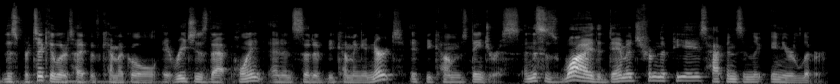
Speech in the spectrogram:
this particular type of chemical, it reaches that point, and instead of becoming inert, it becomes dangerous. And this is why the damage from the PAs happens in the, in your liver.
